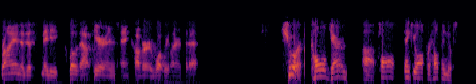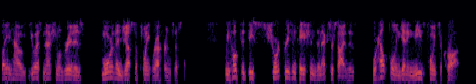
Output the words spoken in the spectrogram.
Brian to just maybe close out here and, and cover what we learned today. Sure. Cole, Jared, uh, Paul, thank you all for helping to explain how U.S. National Grid is more than just a point reference system. We hope that these short presentations and exercises were helpful in getting these points across.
